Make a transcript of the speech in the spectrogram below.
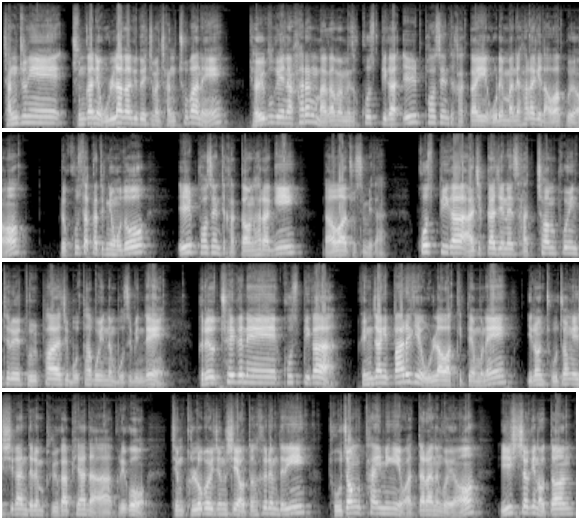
장중에 중간에 올라가기도 했지만 장 초반에 결국에는 하락 마감하면서 코스피가 1% 가까이 오랜만에 하락이 나왔고요. 그리고 코스닥 같은 경우도 1% 가까운 하락이 나와줬습니다. 코스피가 아직까지는 4,000포인트를 돌파하지 못하고 있는 모습인데, 그래도 최근에 코스피가 굉장히 빠르게 올라왔기 때문에 이런 조정의 시간들은 불가피하다. 그리고 지금 글로벌 증시의 어떤 흐름들이 조정 타이밍이 왔다라는 거예요. 일시적인 어떤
